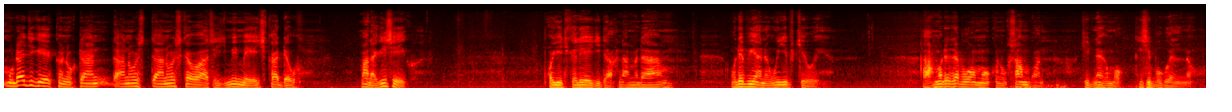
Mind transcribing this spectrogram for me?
muda jige kanok tan tan was tan was kawasi mi mej kado. Mana kisi go. Poyit kaleji dah namada muda biano mijib chewe. Ach muda da bo mo kanok samgani. Chidna gamoko kisi bogel nako.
